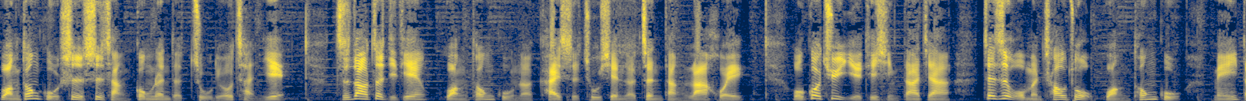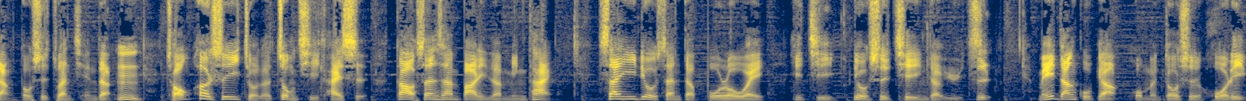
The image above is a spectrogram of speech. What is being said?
网通股是市场公认的主流产业。直到这几天，网通股呢开始出现了震荡拉回。我过去也提醒大家，这次我们操作网通股，每一档都是赚钱的。嗯，从二四一九的重骑开始，到三三八零的明泰，三一六三的波若威，以及六四七零的宇智。每一档股票我们都是获利，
